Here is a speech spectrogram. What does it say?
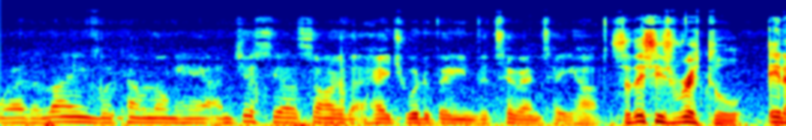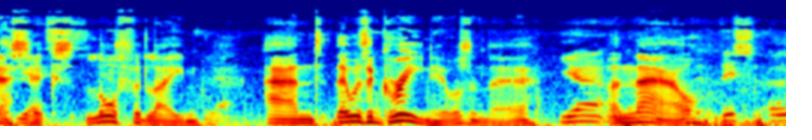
where the lane would come along here, and just the other side of that hedge would have been the 2MT hut. So this is Writtle in Essex, Yes. Lawford Lane, Yeah. and there was a green here, wasn't there? Yeah, And now, this all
